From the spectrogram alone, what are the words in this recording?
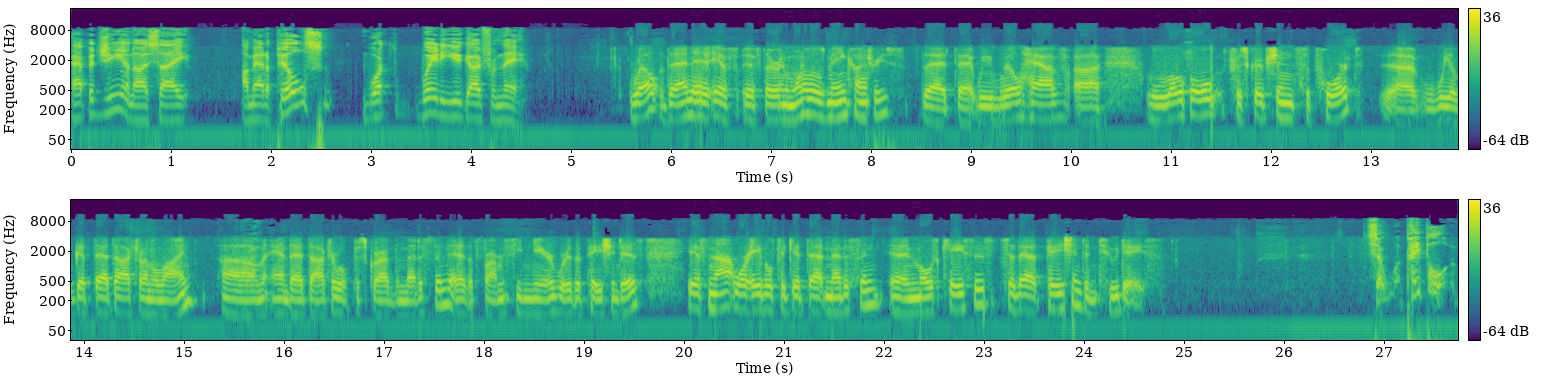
Apogee and I say, I'm out of pills. What? Where do you go from there? Well, then, if if they're in one of those main countries, that that we will have uh, local prescription support. Uh, we'll get that doctor on the line, um, and that doctor will prescribe the medicine at the pharmacy near where the patient is. If not, we're able to get that medicine in most cases to that patient in two days. So people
